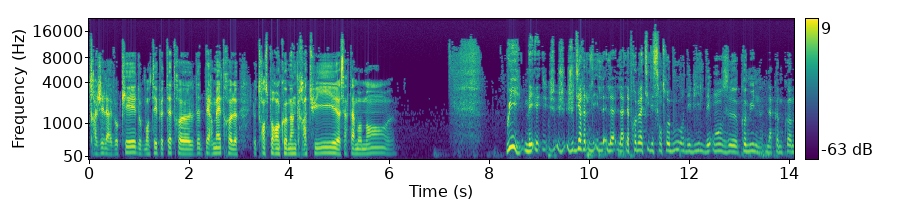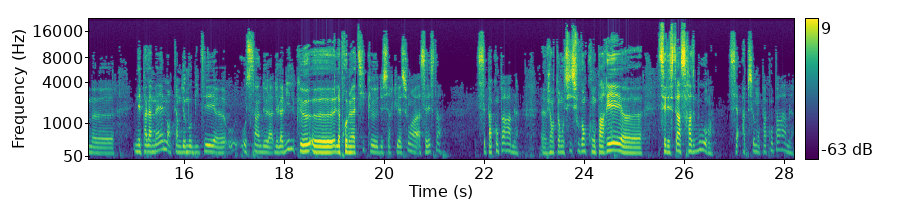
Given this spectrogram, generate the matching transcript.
trajet l'a évoqué, d'augmenter peut-être, euh, de permettre le, transport en commun gratuit à certains moments. Euh. Oui, mais je, veux dire, la, problématique des centres-bourgs, des villes, des 11 communes, la Comcom n'est pas la même en termes de mobilité euh, au, sein de la, ville que la problématique de circulation à, Célestat. C'est pas comparable. J'entends aussi souvent comparer Célestat à Strasbourg. C'est absolument pas comparable.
